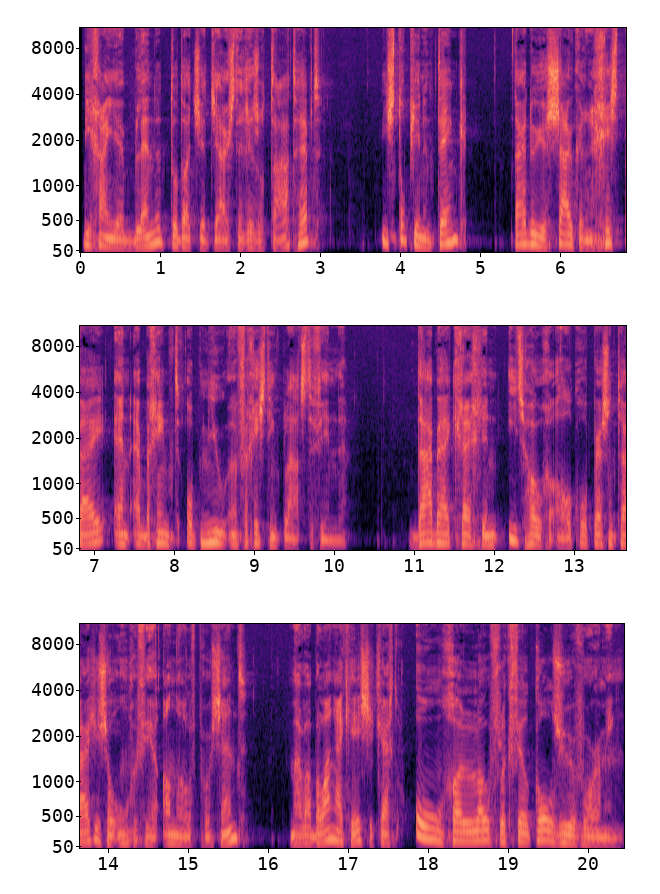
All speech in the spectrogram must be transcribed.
Die ga je blenden totdat je het juiste resultaat hebt. Die stop je in een tank daar doe je suiker en gist bij en er begint opnieuw een vergisting plaats te vinden. Daarbij krijg je een iets hoger alcoholpercentage, zo ongeveer 1,5%. Maar wat belangrijk is, je krijgt ongelooflijk veel koolzuurvorming.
